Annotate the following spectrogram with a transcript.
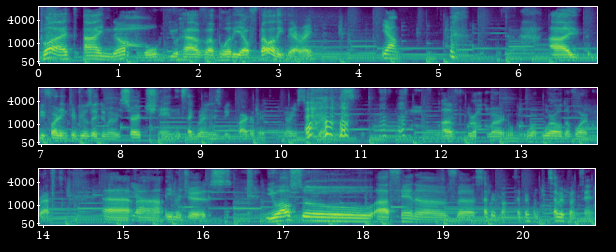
but I know you have a bloody elf melody there, right? Yeah. I before the interviews, I do my research, and Instagram is a big part of it. Your Instagram is of World War, World of Warcraft uh, yeah. uh, images. You also a fan of uh, cyberpunk, cyberpunk, cyberpunk fan.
